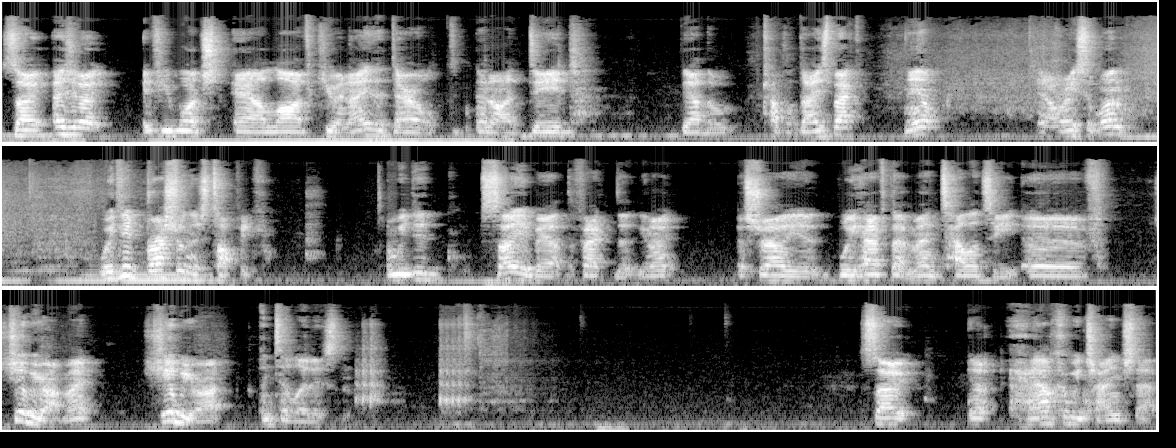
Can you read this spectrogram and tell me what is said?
So, as you know, if you watched our live Q and A that Darryl and I did the other couple of days back, now in our recent one, we did brush on this topic, and we did say about the fact that you know Australia, we have that mentality of she'll be right, mate. She'll be right until it isn't. So, you know, how can we change that?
